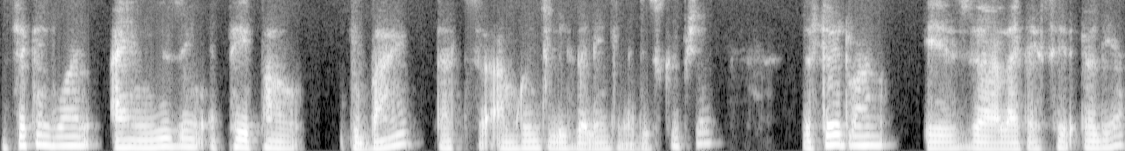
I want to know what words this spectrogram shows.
The second one, I am using a PayPal Dubai. That's I'm going to leave the link in the description. The third one, is, uh, like I said earlier,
